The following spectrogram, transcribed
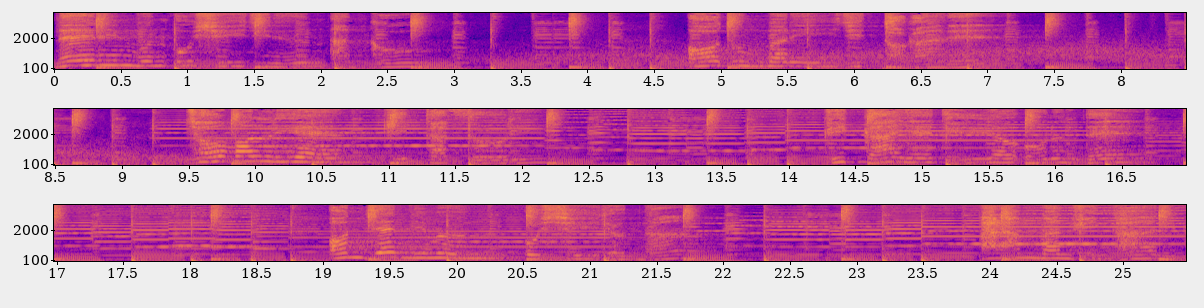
내림은 오시지는 않고 어둠만이 짙어가네. 저 멀리엔 기타 소리 귓가에 들려오는데 언제님은 오시려나? 바람만 휑하니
